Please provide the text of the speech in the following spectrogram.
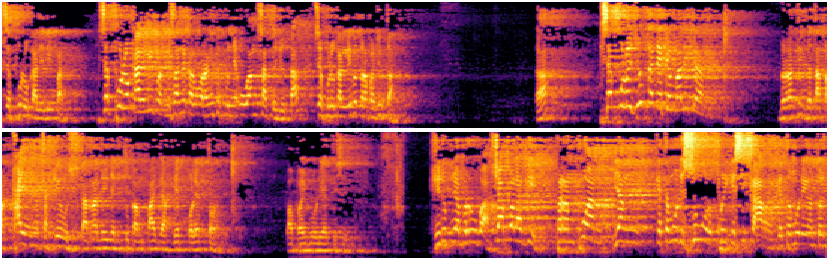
sepuluh kali lipat. Sepuluh kali lipat. Misalnya kalau orang itu punya uang satu juta, sepuluh kali lipat berapa juta? Hah? Sepuluh juta dia kembalikan. Berarti betapa kayanya Sakeus karena dia jadi tukang pajak, debt kolektor. Bapak Ibu lihat di sini. Hidupnya berubah. Siapa lagi? Perempuan yang ketemu di sumur pergi sikar, ketemu dengan Tuhan.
